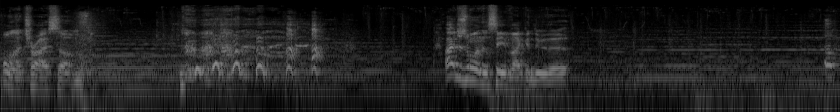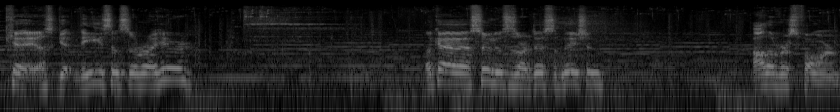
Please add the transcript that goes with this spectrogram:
I want to try something. I just wanted to see if I can do that. Okay, let's get these since they're right here. Okay, I assume this is our destination. Oliver's Farm.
